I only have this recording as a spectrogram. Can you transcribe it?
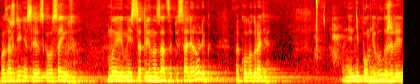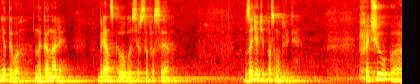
возрождения Советского Союза. Мы месяца три назад записали ролик о Колограде. Не, не помню, выложили или нет его на канале Брянская область РСФСР. Зайдете, посмотрите. Хочу э,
